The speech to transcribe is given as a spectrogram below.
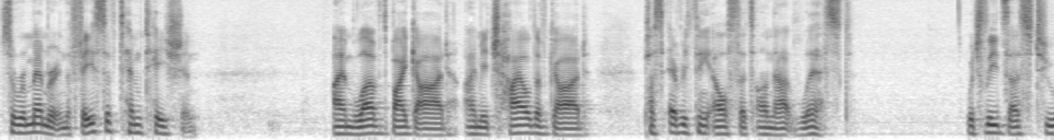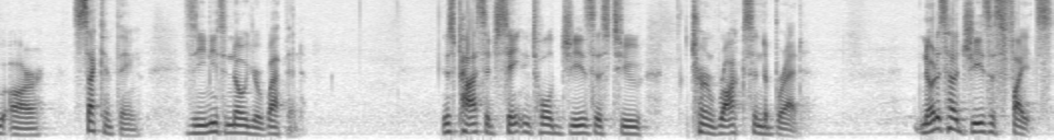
So remember, in the face of temptation, I am loved by God, I'm a child of God, plus everything else that's on that list which leads us to our second thing is that you need to know your weapon. In this passage, Satan told Jesus to turn rocks into bread. Notice how Jesus fights.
